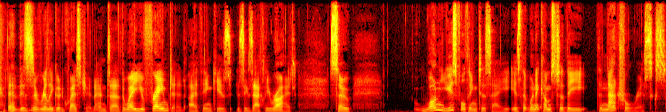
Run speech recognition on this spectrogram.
this is a really good question, and uh, the way you framed it, I think, is is exactly right. So, one useful thing to say is that when it comes to the the natural risks,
